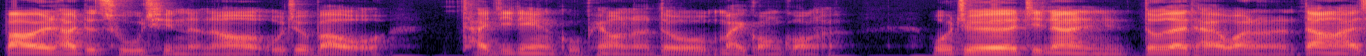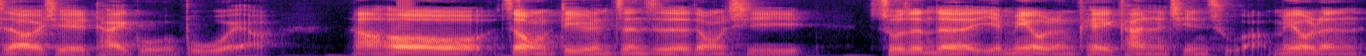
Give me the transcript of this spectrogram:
巴菲特他就出清了，然后我就把我台积电的股票呢都卖光光了。我觉得既然你都在台湾了，当然还是要一些台股的部位啊。然后这种地缘政治的东西，说真的也没有人可以看得清楚啊，没有人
